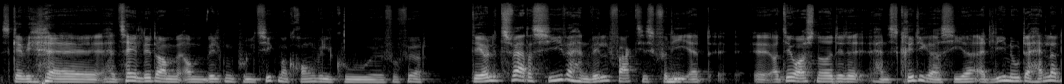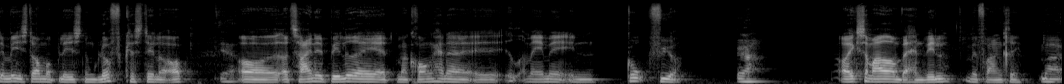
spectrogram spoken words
Skal vi have, have talt lidt om, om, hvilken politik Macron ville kunne øh, få ført? Det er jo lidt svært at sige, hvad han vil faktisk, fordi mm. at, øh, og det er jo også noget af det, det, hans kritikere siger, at lige nu, der handler det mest om at blæse nogle luftkasteller op, yeah. og, og tegne et billede af, at Macron, han er øh, med en god fyr. Ja. Og ikke så meget om, hvad han vil med Frankrig. Nej,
